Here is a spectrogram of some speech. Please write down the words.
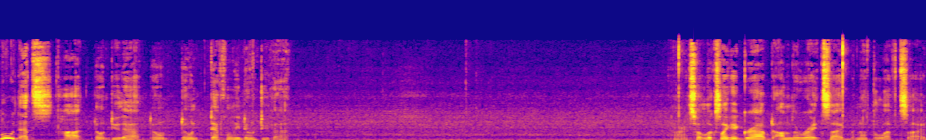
Ooh, that's hot. Don't do that. Don't, don't, definitely don't do that. So it looks like it grabbed on the right side, but not the left side.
